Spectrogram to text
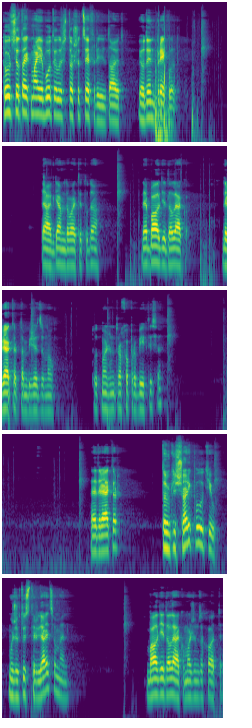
Тут все так має бути, лише то, що цифри літають. І один приклад. Так, йдемо давайте туди. Де Балді далеко. Директор там біжить за мною. Тут можемо трохи пробігтися. Де директор? Там якийсь шарик полетів. Може хтось стріляється в мене? Балді далеко, можемо заходити.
